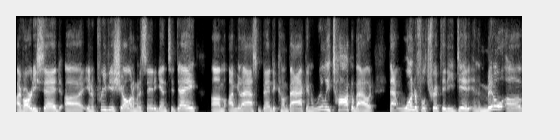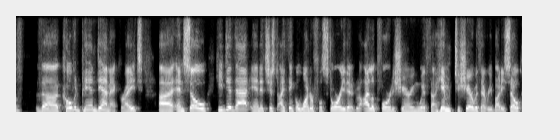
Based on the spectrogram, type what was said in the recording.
I've already said uh, in a previous show, and I'm going to say it again today. Um, I'm going to ask Ben to come back and really talk about that wonderful trip that he did in the middle of the COVID pandemic, right? Uh, and so he did that. And it's just, I think, a wonderful story that I look forward to sharing with uh, him to share with everybody. So,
